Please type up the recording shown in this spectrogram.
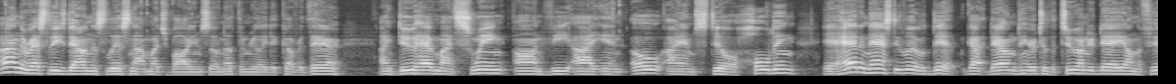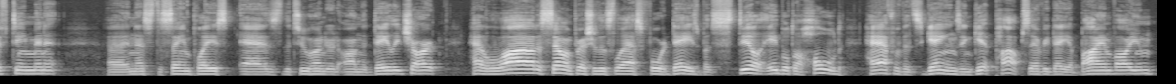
On the rest of these down this list, not much volume, so nothing really to cover there. I do have my swing on VINO. I am still holding. It had a nasty little dip. Got down here to the 200 day on the 15 minute. Uh, and that's the same place as the 200 on the daily chart. Had a lot of selling pressure this last four days, but still able to hold half of its gains and get pops every day of buying volume.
